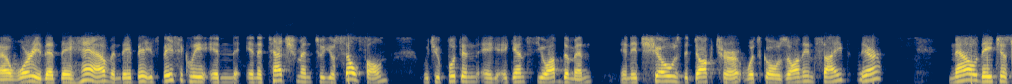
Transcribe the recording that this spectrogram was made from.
uh, worry that they have, and they it's basically in in attachment to your cell phone, which you put in a, against your abdomen, and it shows the doctor what goes on inside there. Now they just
